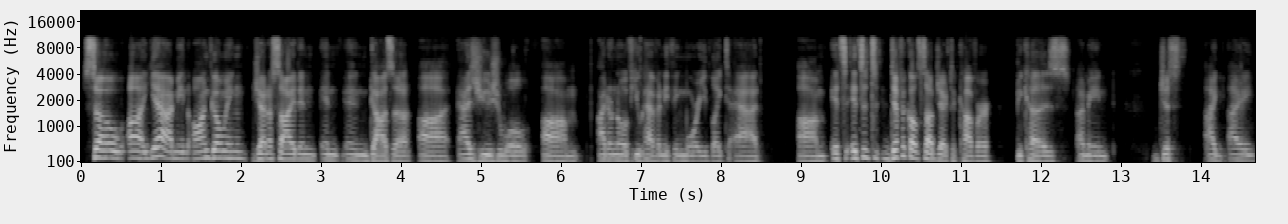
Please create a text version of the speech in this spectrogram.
So, uh, yeah, I mean, ongoing genocide in in, in Gaza, uh, as usual. Um, I don't know if you have anything more you'd like to add. Um, it's it's a difficult subject to cover because I mean, just I I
